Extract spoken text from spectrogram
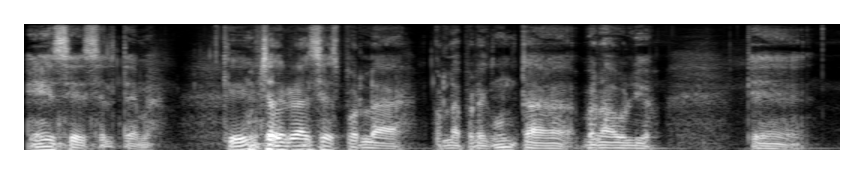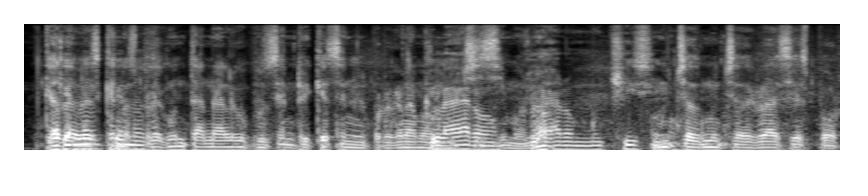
Ese es el tema. Qué Muchas fuerte. gracias por la, por la pregunta, Braulio. Que cada Que vez que que nos, nos- preguntan algo, pues enriquecen el programa Claro, muchísimo, ¿no? claro, muchísimo. Muchas, muchas gracias por,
